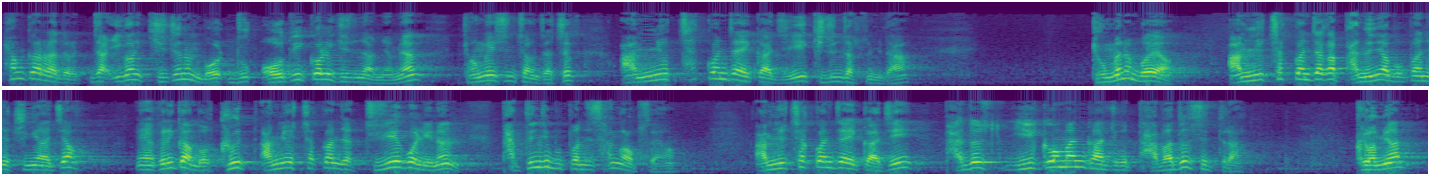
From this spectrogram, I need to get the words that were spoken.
평가를 하더라도 자 이건 기준은 뭐, 어디 걸로 기준 잡냐면 경매 신청자 즉 압류 채권자에까지 기준 잡습니다. 경매는 뭐예요? 압류 채권자가 받느냐 못 받느냐 중요하죠? 예, 그러니까 뭐 그 압류 채권자 뒤에 권리는 받든지 못 받든지 상관없어요. 압류 채권자에까지 받을 이것만 가지고 다 받을 수 있더라. 그러면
